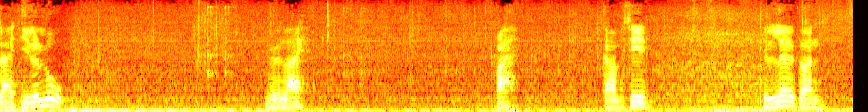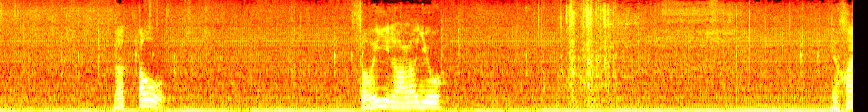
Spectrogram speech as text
ได้ทีละลูก ไม่เป็นไรไปกลับไปที่เทรลเลอร์ก่อน รถตู้โซยี่รอเราอยู่ เดี๋ยวค่อย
